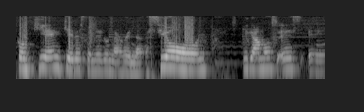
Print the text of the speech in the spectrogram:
con quién quieres tener una relación, digamos, es eh,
